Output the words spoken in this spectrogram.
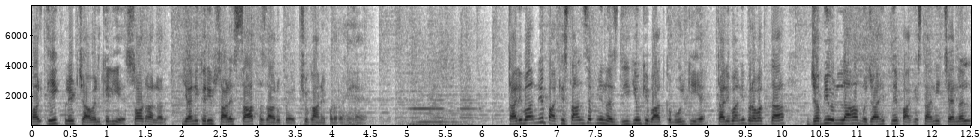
और एक प्लेट चावल के लिए 100 डॉलर, यानी करीब साढ़े सात हज़ार रूपए चुकाने पड़ रहे हैं। तालिबान ने पाकिस्तान से अपनी नजदीकियों की बात कबूल की है। तालिबानी प्रवक्ता जबीउल्लाह मुजाहिद ने पाकिस्तानी चैनल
